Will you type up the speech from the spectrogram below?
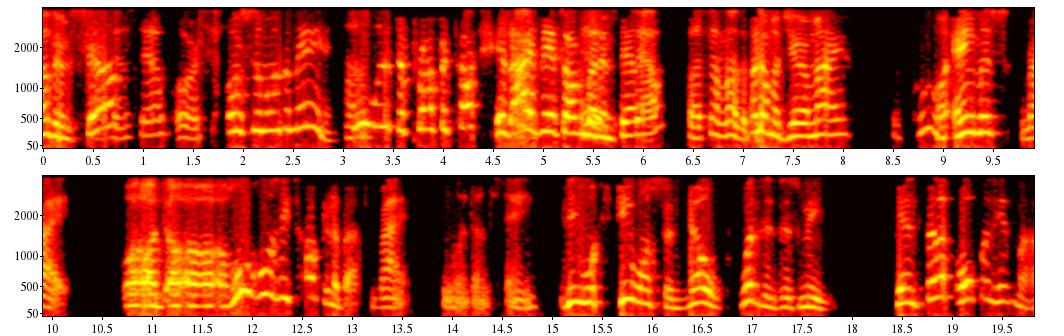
Of himself Himself or or some other man? Who was the prophet talking? Is Isaiah talking about himself? or some other I'm talking about Jeremiah Who? or Amos Right, or, or, or, who, who is he talking about? right. You want to understand. He, he wants to know what does this mean. Then Philip opened his mouth.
